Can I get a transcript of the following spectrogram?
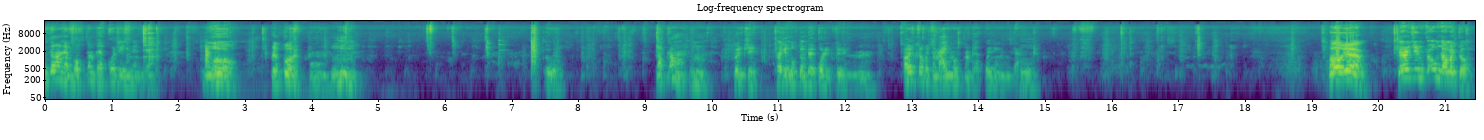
그동안에 먹던 백골이 있는데. 우와, 백골. 응. 음. 아이고, 약간 음. 그렇지. 자기 먹던 백골 있더니. 응. 어릴 때부터 많이 먹던 백골입니다. 음. 어, 예. 계란찜 조금 남았죠?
